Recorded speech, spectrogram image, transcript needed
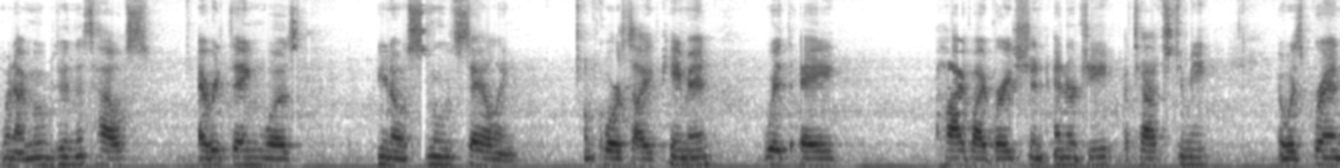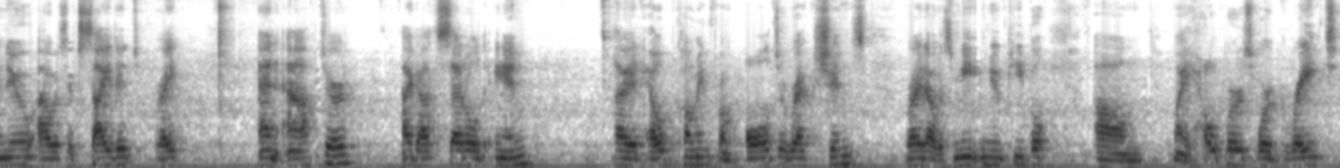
when I moved in this house, everything was, you know, smooth sailing. Of course, I came in with a high vibration energy attached to me. It was brand new. I was excited, right? And after I got settled in, I had help coming from all directions, right? I was meeting new people. Um, my helpers were great,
